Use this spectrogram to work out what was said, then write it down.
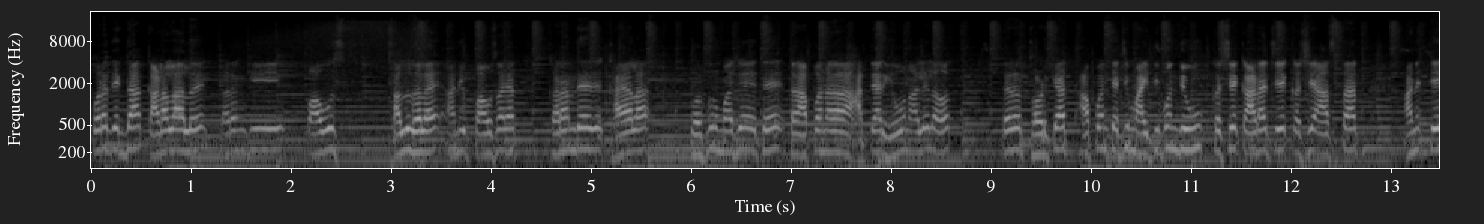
परत एकदा काढायला आलो आहे कारण की पाऊस चालू झाला आहे आणि पावसाळ्यात करांदे खायला भरपूर मजा येते. तर आपण हत्यार घेऊन आलेलो आहोत. तर थोडक्यात आपण त्याची माहिती पण देऊ कसे काढायचे कसे असतात आणि ते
